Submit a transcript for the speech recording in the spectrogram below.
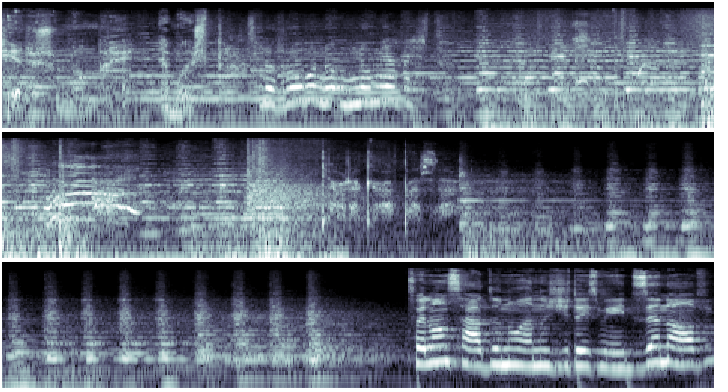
Si eres un hombre, demuestra. Te lo ruego, no, no me hagas esto. Foi lançado no ano de 2019,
